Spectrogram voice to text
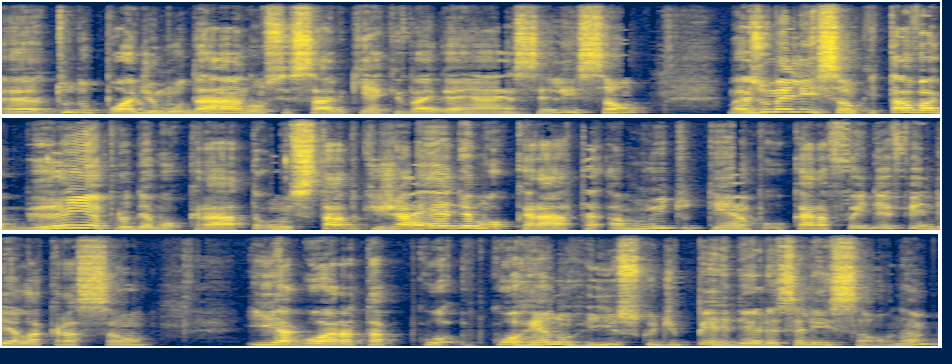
é, tudo pode mudar, não se sabe quem é que vai ganhar essa eleição, mas uma eleição que estava ganha para o democrata, um estado que já é democrata há muito tempo, o cara foi defender a lacração e agora está correndo o risco de perder essa eleição. Né?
